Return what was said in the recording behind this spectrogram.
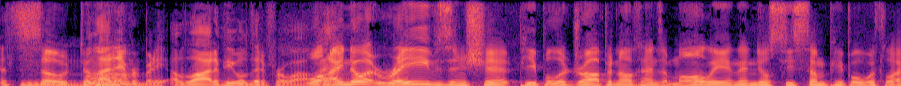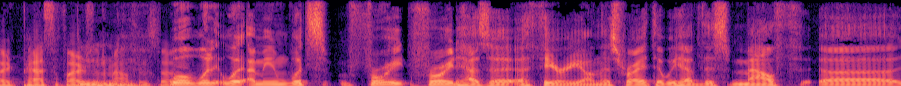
It's so dumb. Well, not everybody. A lot of people did it for a while. Well, I know at raves and shit, people are dropping all kinds of Molly, and then you'll see some people with like pacifiers in their mouth and stuff. Well, what, what I mean, what's Freud? Freud has a, a theory on this, right? That we have this mouth uh,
